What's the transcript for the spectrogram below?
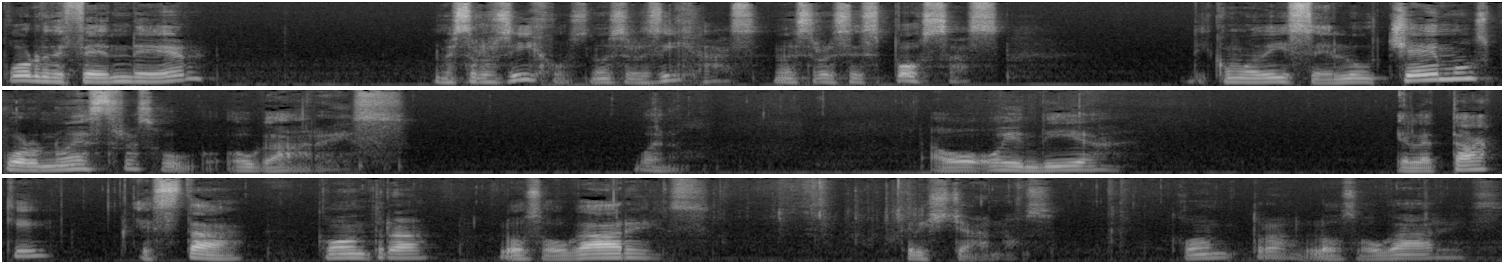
por defender nuestros hijos, nuestras hijas, nuestras esposas. Como dice, luchemos por nuestros hogares. Bueno, hoy en día el ataque está contra los hogares cristianos, contra los hogares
